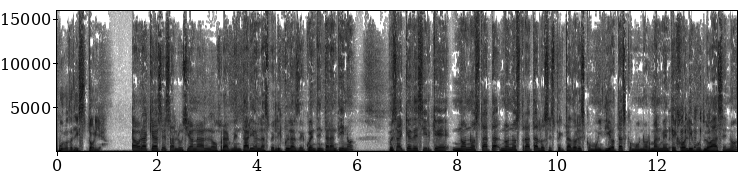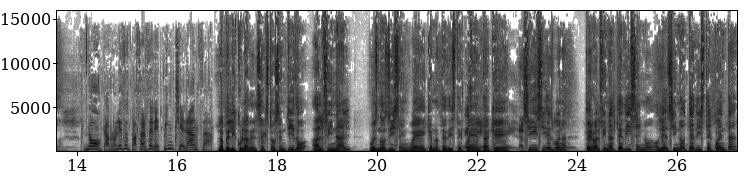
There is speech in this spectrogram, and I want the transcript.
puro de la historia. Ahora que haces alusión a lo fragmentario en las películas de Quentin Tarantino, pues hay que decir que no nos trata, no nos trata a los espectadores como idiotas como normalmente Hollywood lo hace, ¿no? No, cabrón, eso es pasarse de pinche lanza. La película del sexto sentido, al final, pues nos dicen, güey, que no te diste cuenta, que sí, sí es buena, pero al final te dicen, ¿no? Oye, si no te diste cuenta,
